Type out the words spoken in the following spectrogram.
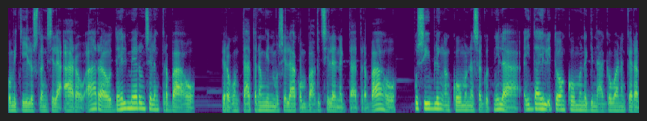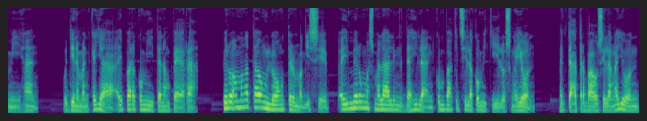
Kumikilos lang sila araw-araw dahil meron silang trabaho. Pero kung tatanungin mo sila kung bakit sila nagtatrabaho, posibleng ang common na sagot nila ay dahil ito ang common na ginagawa ng karamihan. O di naman kaya ay para kumita ng pera. Pero ang mga taong long-term mag-isip ay merong mas malalim na dahilan kung bakit sila kumikilos ngayon. Nagtatrabaho sila ngayon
